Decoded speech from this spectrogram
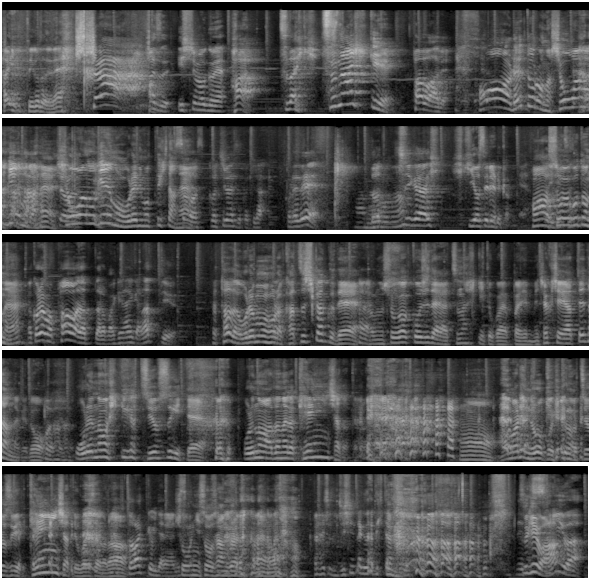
はいということでね。しゃまず1種目目。ーはい。綱引き。綱引き？パワーで。はあレトロな昭和のゲームだね。昭和のゲームを俺に持ってきたね。そうこちらですこちら。これでどな。っちが引き寄せれるかみたいな。ああそういうことね。とこれはパワーだったら負けないかなっていうただ俺もほら葛飾区で、はい。あの小学校時代は綱引きとかやっぱりめちゃくちゃやってたんだけど、はいはいはい。俺の引きが強すぎて 俺のあだ名が牽引者だったから。ね、うん、あまりにロープを引くのが強すぎて牽引者って呼ばれてたから トラックみたいな感じ小児総さんぐらいのねちょっと自信なくなってきたんです次は？次は？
